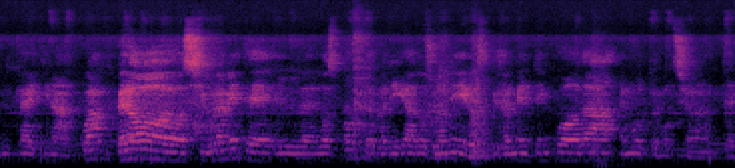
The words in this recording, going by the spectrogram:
il kite in acqua, però sicuramente il- lo sport praticato sulla neve, specialmente in quota, è molto emozionante.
